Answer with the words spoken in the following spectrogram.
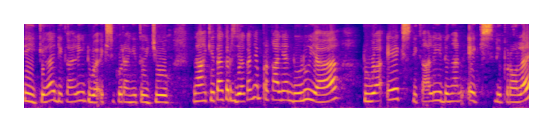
3 dikali 2x dikurangi 7. Nah, kita kerjakan yang perkalian dulu ya. 2x dikali dengan x diperoleh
